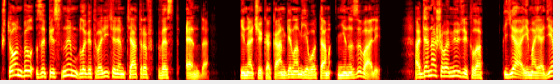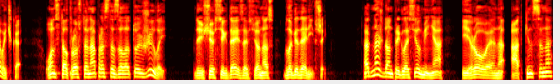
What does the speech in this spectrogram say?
что он был записным благотворителем театров Вест-Энда, иначе как ангелом его там не называли. А для нашего мюзикла «Я и моя девочка» он стал просто-напросто золотой жилой, да еще всегда и за все нас благодаривший. Однажды он пригласил меня и Роуэна Аткинсона,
